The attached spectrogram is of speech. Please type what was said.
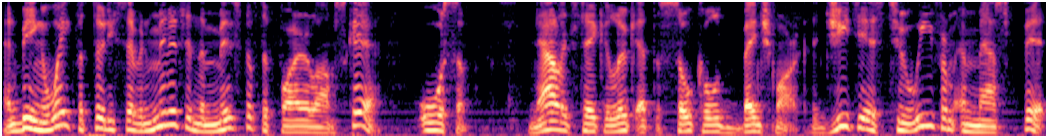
and being awake for 37 minutes in the midst of the fire alarm scare. Awesome. Now let's take a look at the so-called benchmark, the GTS 2e from Amazfit.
